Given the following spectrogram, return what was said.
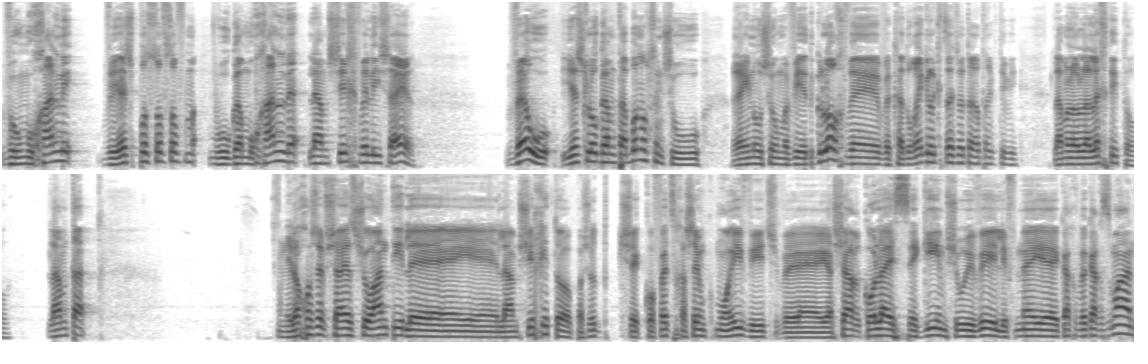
והוא מוכן, לי- ויש פה סוף סוף, והוא גם מוכן להמשיך ולהישאר. והוא, יש לו גם את הבונוסים שהוא, ראינו שהוא מביא את גלוך ו- וכדורגל קצת יותר אטרקטיבי. למה לא ללכת איתו? למה אתה... אני לא חושב שהיה איזשהו אנטי ל... להמשיך איתו, פשוט כשקופץ לך שם כמו איביץ' וישר כל ההישגים שהוא הביא לפני אה, כך וכך זמן,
